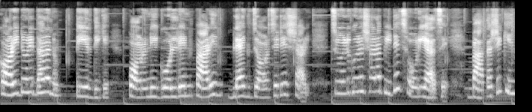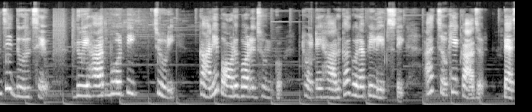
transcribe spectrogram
করিডোরে দাঁড়ানো তের দিকে। পরনে গোল্ডেন পাড়ের ব্ল্যাক জর্জেটের শাড়ি। চুলগুলো সারা পিঠে ছড়িয়ে আছে। বাতাসে কিঞ্চিত দুলছে। দুই হাত ভর্তি চুড়ি। কানে বড় বড় ঝুমকো, ঠোঁটে হালকা গোলাপি লিপস্টিক আর চোখে কাজল। ব্যাস,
